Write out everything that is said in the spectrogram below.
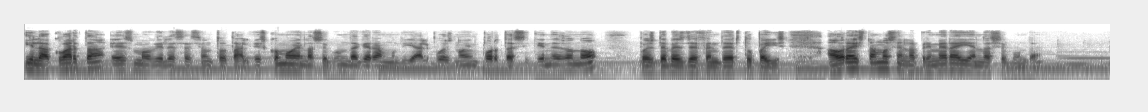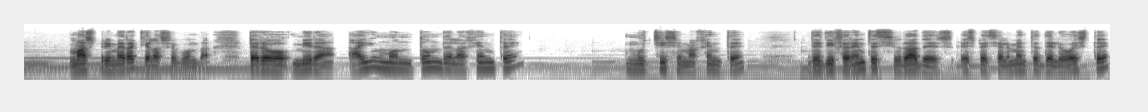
Y la cuarta es movilización total. Es como en la Segunda Guerra Mundial, pues no importa si tienes o no, pues debes defender tu país. Ahora estamos en la primera y en la segunda más primera que la segunda. Pero mira, hay un montón de la gente, muchísima gente de diferentes ciudades, especialmente del oeste,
